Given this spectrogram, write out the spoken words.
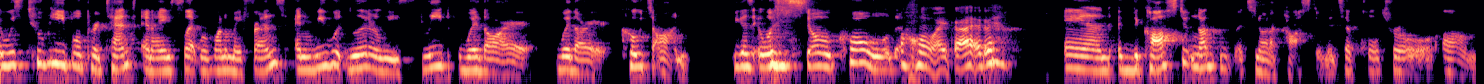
it was two people per tent and I slept with one of my friends and we would literally sleep with our with our coats on because it was so cold. Oh my god. And the costume not it's not a costume, it's a cultural um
